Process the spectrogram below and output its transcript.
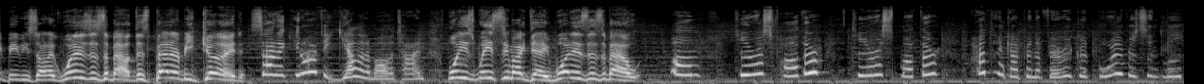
right, baby Sonic, what is this about? This better be good. Sonic, you don't have to yell at him all the time. Well, he's wasting my day. What is this about? Um, dearest father, dearest mother, I think I've been a very good boy recently.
